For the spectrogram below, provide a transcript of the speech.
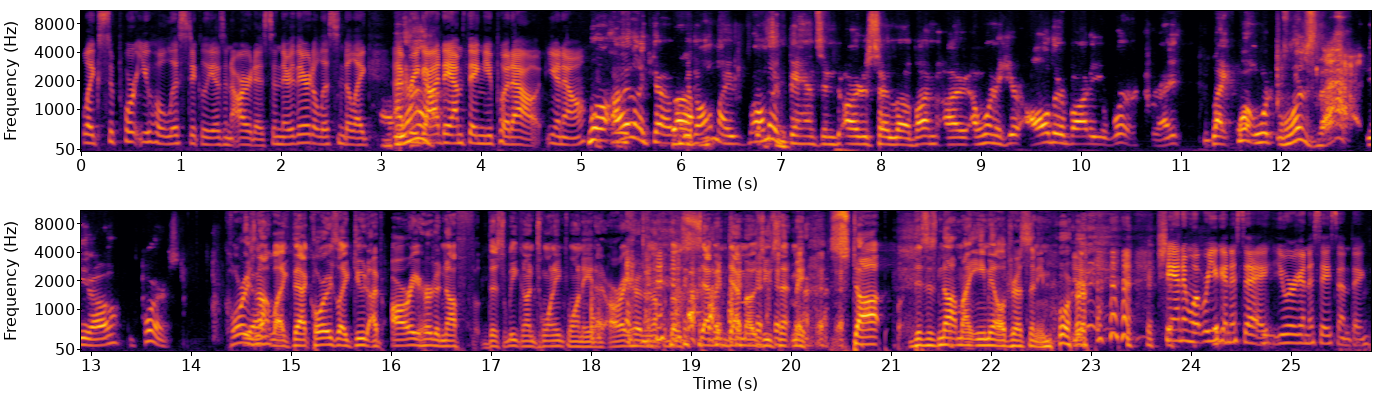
like support you holistically as an artist, and they're there to listen to like every Yeah. goddamn thing you put out. You know, Well, I like that with um, all my all my bands and artists I love. I'm I, I want to hear all their body of work, right? Like, what what was that? You know, of course. Cory's Yeah. not like that. Cory's like, dude, I've already heard enough this week on 2020, and I already heard enough of those seven demos you sent me. Stop. This is not my email address anymore. Shannon, what were you gonna say? You were gonna say something.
